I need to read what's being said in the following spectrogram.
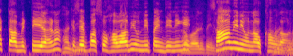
ਘੱਟਾ ਮਿੱਟੀ ਆ ਹਨਾ ਕਿਸੇ ਪਾਸੋਂ ਹਵਾ ਵੀ ਉਨੀ ਪੈਂਦੀ ਨਹੀਂਗੀ। ਸਾਹ ਵੀ ਨਹੀਂ ਉਨਾ ਔਖਾ ਹੁੰਦਾ ਹੁਣ।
